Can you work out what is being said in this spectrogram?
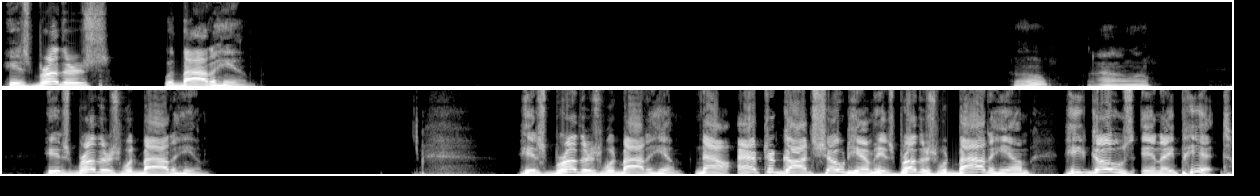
his brothers would bow to him. Oh, I don't know. His brothers would bow to him his brothers would bow to him. Now, after God showed him his brothers would bow to him, he goes in a pit.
